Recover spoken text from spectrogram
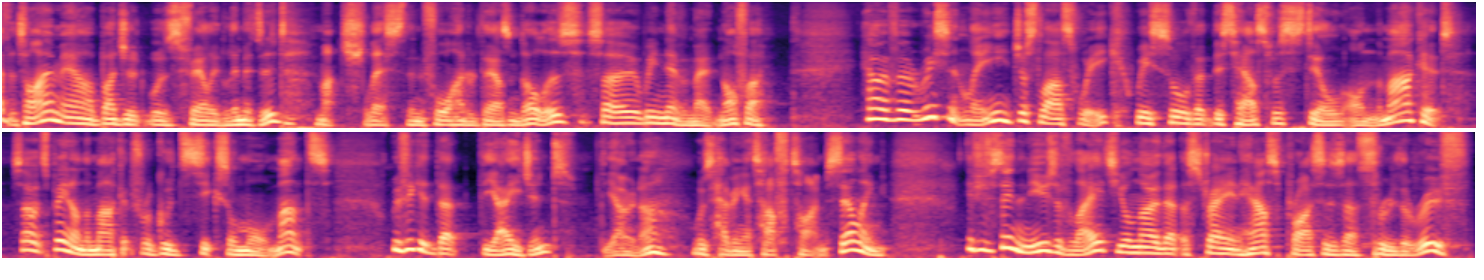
At the time, our budget was fairly limited, much less than $400,000, so we never made an offer. However, recently, just last week, we saw that this house was still on the market. So it's been on the market for a good six or more months. We figured that the agent, the owner, was having a tough time selling. If you've seen the news of late, you'll know that Australian house prices are through the roof.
